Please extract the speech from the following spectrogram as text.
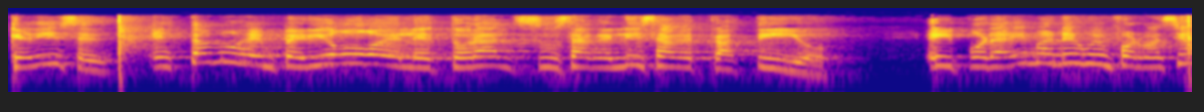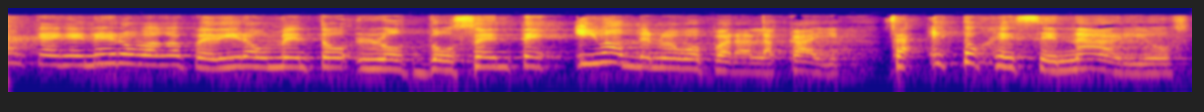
que dicen, estamos en periodo electoral, Susana Elizabeth Castillo. Y por ahí manejo información que en enero van a pedir aumento los docentes y van de nuevo para la calle. O sea, estos escenarios,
